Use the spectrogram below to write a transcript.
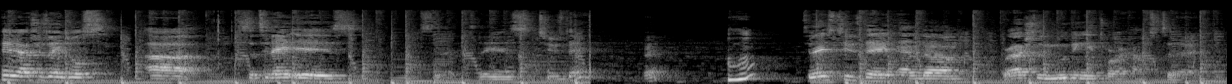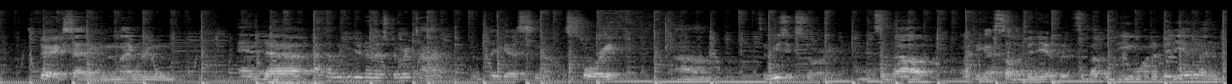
Hey Asher's Angels. Uh, so today is today is Tuesday, right? Mm-hmm. Today's Tuesday, and um, we're actually moving into our house today. It's very exciting. I'm in my room, and uh, I thought we could do another story time and tell you guys, you know, a story. Um, it's a music story, and it's about. I don't know if you guys saw the video, but it's about the Do You Wanna video and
